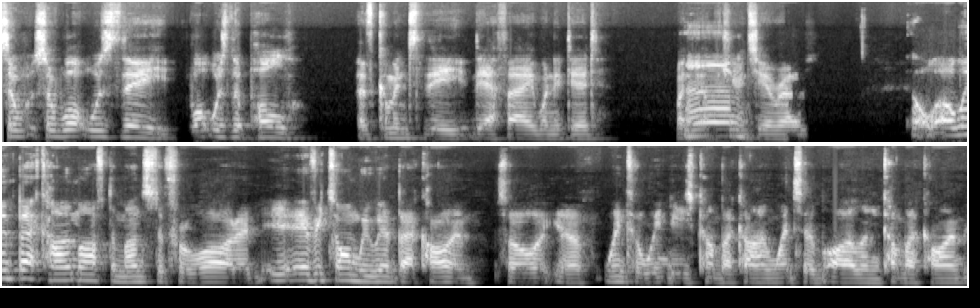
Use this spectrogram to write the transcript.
So, so what was the what was the pull of coming to the the FA when it did when the um, opportunity arose? I went back home after Munster for a while, and every time we went back home, so you know, went to Windies, come back home, went to Ireland, come back home.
